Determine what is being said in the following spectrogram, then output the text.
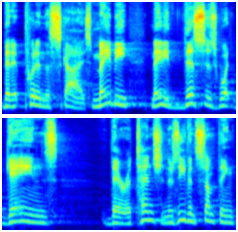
that it put in the skies. Maybe, maybe this is what gains their attention. There's even something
